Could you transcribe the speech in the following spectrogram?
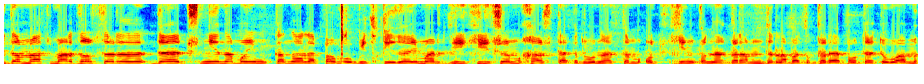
witam was bardzo serdecznie na moim kanale Pawłowicki Gamer. W dzisiejszym hashtag 12 odcinku nagram dla was grę pod tytułem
